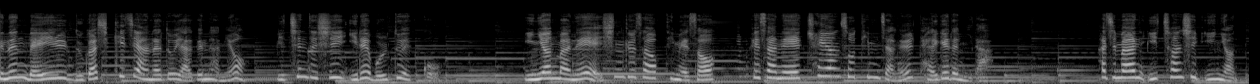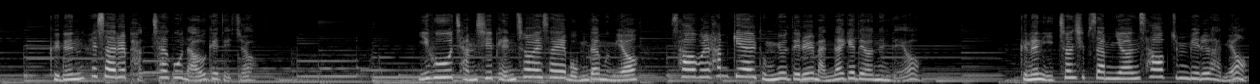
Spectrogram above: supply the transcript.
그는 매일 누가 시키지 않아도 야근하며 미친 듯이 일에 몰두했고 2년 만에 신규 사업팀에서 회사 내 최연소 팀장을 달게 됩니다. 하지만 2012년 그는 회사를 박차고 나오게 되죠. 이후 잠시 벤처회사에 몸담으며 사업을 함께할 동료들을 만나게 되었는데요. 그는 2013년 사업 준비를 하며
